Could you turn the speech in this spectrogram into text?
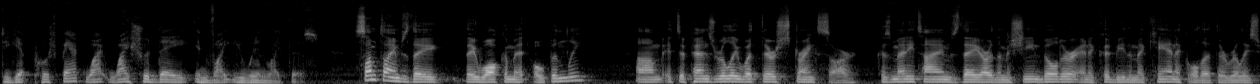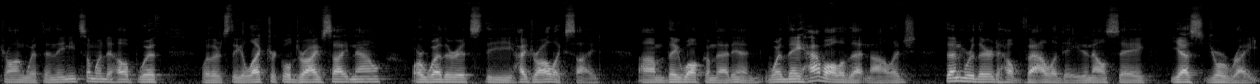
Do you get pushback? Why, why should they invite you in like this? Sometimes they, they welcome it openly. Um, it depends really what their strengths are, because many times they are the machine builder and it could be the mechanical that they're really strong with, and they need someone to help with whether it's the electrical drive side now or whether it's the hydraulic side. Um, they welcome that in. When they have all of that knowledge, then we're there to help validate, and I'll say, yes, you're right.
